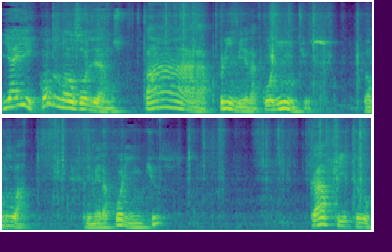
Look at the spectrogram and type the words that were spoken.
E aí, quando nós olhamos para 1 Coríntios, vamos lá. 1 Coríntios, capítulo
